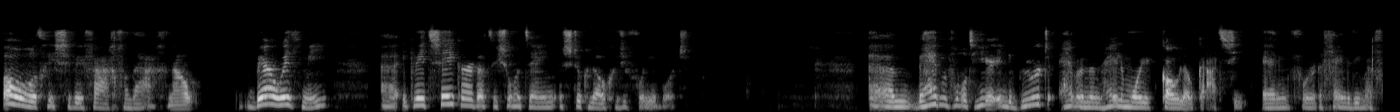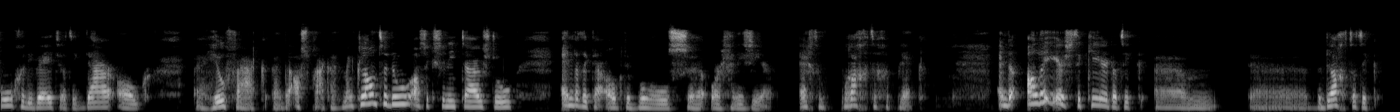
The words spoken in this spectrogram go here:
oh wat is ze weer vaag vandaag. Nou, bear with me. Uh, ik weet zeker dat die zometeen een stuk logischer voor je wordt. Um, we hebben bijvoorbeeld hier in de buurt hebben een hele mooie co-locatie. En voor degenen die mij volgen, die weten dat ik daar ook heel vaak uh, de afspraken met mijn klanten doe als ik ze niet thuis doe. En dat ik daar ook de borrels uh, organiseer. Echt een prachtige plek. En de allereerste keer dat ik um, bedacht dat ik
